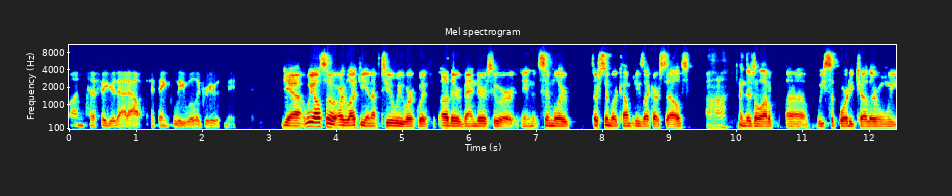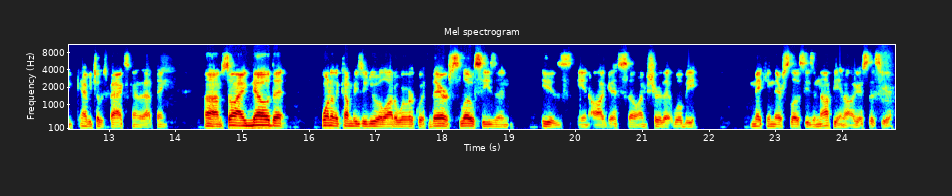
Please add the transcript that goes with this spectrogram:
fun to figure that out. I think Lee will agree with me. Yeah, we also are lucky enough too. We work with other vendors who are in similar or similar companies like ourselves, Uh huh. and there's a lot of uh, we support each other when we have each other's backs, kind of that thing. Um, so I know that one of the companies we do a lot of work with, their slow season is in August. So I'm sure that we'll be making their slow season not be in August this year.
